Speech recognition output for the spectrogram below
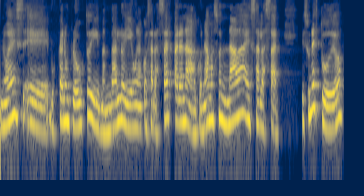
no es eh, buscar un producto y mandarlo y una cosa al azar para nada. Con Amazon nada es al azar. Es un estudio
